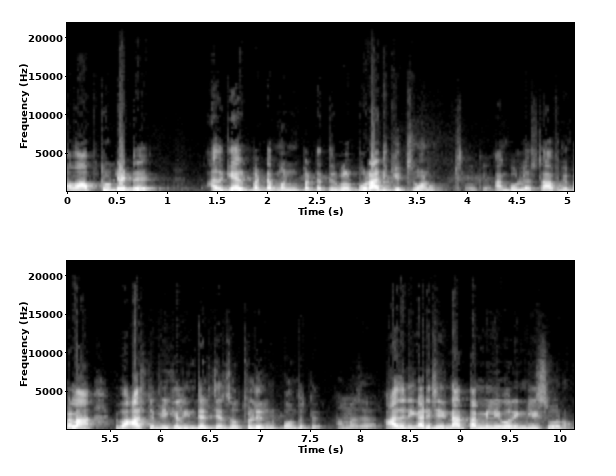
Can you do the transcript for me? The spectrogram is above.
அவன் அப் டு டேட்டு அதுக்கு ஏற்பட்ட முன்பட்ட திருக்குறள் பூரா அடுக்கி வச்சுருவானோ. அங்கே உள்ள ஸ்டாஃபுக்கு இப்போல்லாம் இப்போ ஆர்டிஃபிஷியல் இன்டெலிஜென்ஸ் தொழில்நுட்பம் வந்துட்டு. அது நீங்கள் அடிச்சிங்கன்னா தமிழ்லையும் வரும் இங்கிலீஷ் வரும்.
